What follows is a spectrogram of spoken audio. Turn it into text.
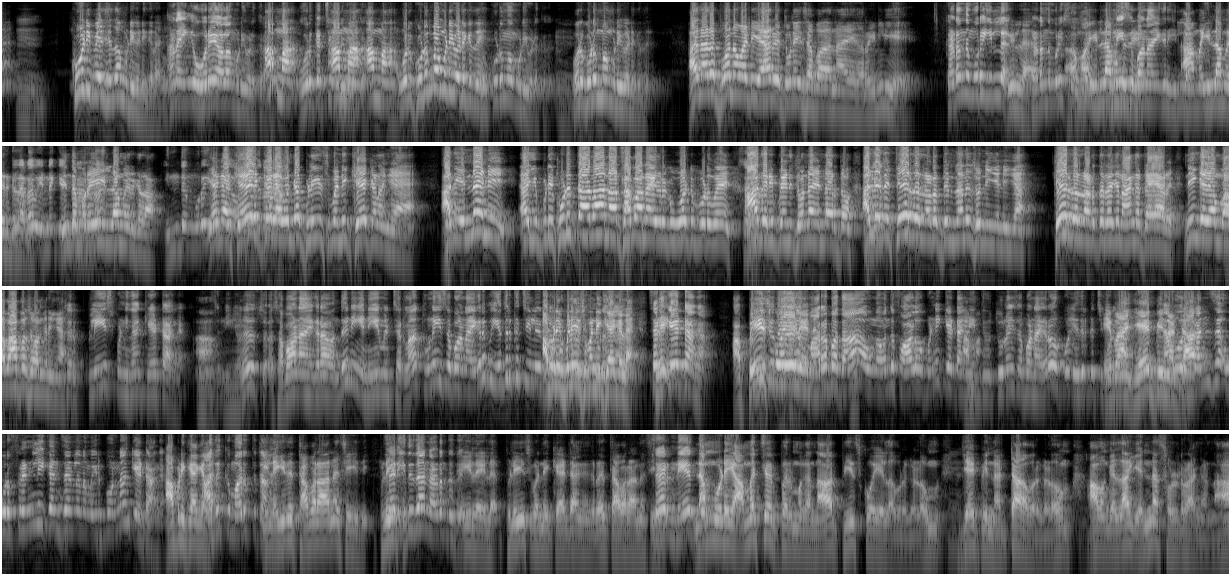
கூடி பேசி தான் முடிவு எடுக்கிறாங்க. ஆனா இங்க ஒரே ஆளா முடிவு எடுக்கிறாங்க. ஆமா. ஒரு கட்சி ஆமா. ஆமா. ஒரு குடும்பம் முடிவு எடுக்குது. குடும்பம் முடிவு எடுக்குது. ஒரு குடும்பம் முடிவு எடுக்குது. அதனால போன வாட்டி யாரு துணை சபாநாயகர்? இல்லையே. கடந்த முறை இல்ல. இல்ல. கடந்த முறை ஆமா, இல்லாம. சபாநாயகர் இல்ல. ஆமா இல்லாம இருக்கலாம். இந்த முறையே இல்லாம இருக்கலாம். இந்த முறை ஏங்க கேட்கிறவங்க ப்ளீஸ் பண்ணி கேட்கணுங்க. அது என்ன நீ? இப்படி கொடுத்தாதான் நான் சபாநாயகருக்கு ஓட்டு போடுவேன் ஆதரிப்பேன்னு சொன்னா என்ன அர்த்தம்? அல்லது தேர்தல் நடத்துன்னு தானே சொன்னீங்க நீங்க. தேர்தல் நடத்துறதுக்கு நாங்க தயார். நீங்க ஏன் வாபஸ் வாங்குறீங்க? சார் ப்ளீஸ் பண்ணி தான் கேட்டாங்க. நீங்க வந்து சபாநாயகரா வந்து நீங்க நியமிச்சிடலாம். துணை சபாநாயகர் இப்ப எதிர்க்கட்சியில அப்படி please பண்ணி கேட்கல. சரி கேட்டாங்க. பீஸ் கோயில் என்ன- மரபை தான் அவங்க வந்து ஃபாலோ பண்ணி கேட்டாங்க. துணை சபாநாயகரா போய் எதிர்க்கட்சி ஒரு ஒரு ஃப்ரெண்ட்லி கன்சர்ன்ல நம்ம இருப்போம்னா கேட்டாங்க. அப்படி கேட்கல அதுக்கு மறுத்துட்டாங்க. இல்ல இது தவறான செய்தி. ப்ளீஸ் இதுதான் நடந்தது. இல்ல இல்ல. ப்ளீஸ் பண்ணி கேட்டாங்கிறது தவறான செய்தி. நம்முடைய அமைச்சர் பெருமகனார் பீஸ் கோயல் அவர்களும் ஜேபி நட்டா அவர்களும் அவங்க எல்லாம் என்ன சொல்றாங்கன்னா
